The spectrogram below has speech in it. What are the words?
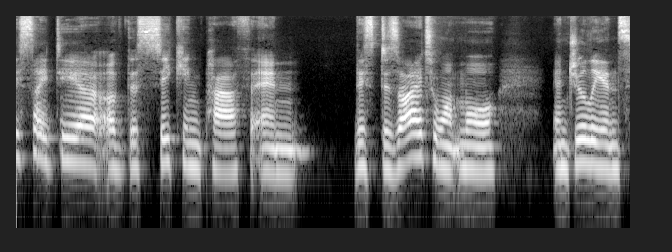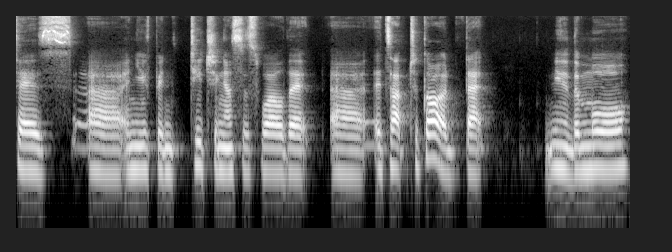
This idea of the seeking path and this desire to want more. And Julian says, uh, and you've been teaching us as well, that uh, it's up to God, that you know, the more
